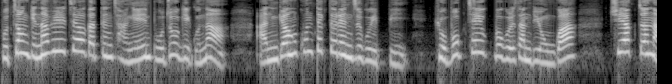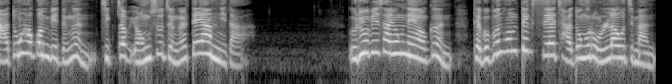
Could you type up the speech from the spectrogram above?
보청기나 휠체어 같은 장애인 보조기구나 안경 콘택트 렌즈 구입비, 교복 체육복을 산 비용과 취약 전 아동 학원비 등은 직접 영수증을 떼야 합니다. 의료비 사용 내역은 대부분 홈택스에 자동으로 올라오지만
